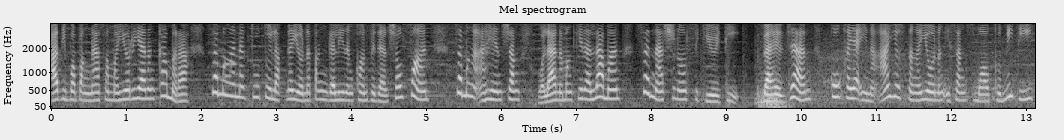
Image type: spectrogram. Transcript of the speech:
at iba pang nasa mayorya ng Kamara sa mga nagtutulak ngayon na tanggalin ang confidential fund sa mga ahensyang wala namang kinalaman sa national security. Dahil dyan, kung kaya inaayos na ngayon ng isang small committee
